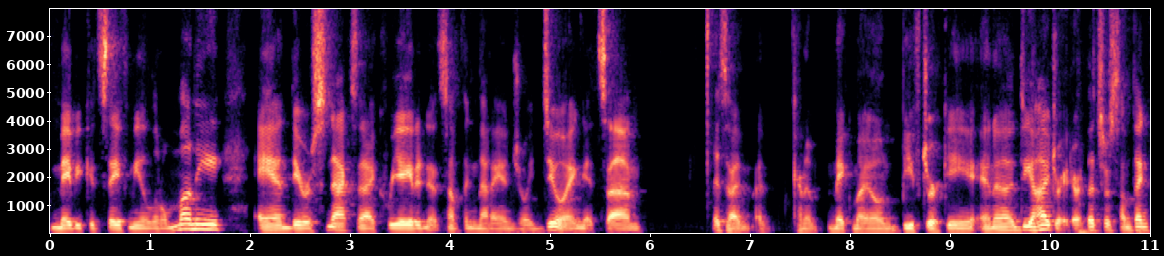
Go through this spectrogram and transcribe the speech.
maybe could save me a little money. And there are snacks that I created, and it's something that I enjoy doing. It's um, it's a, a kind of make my own beef jerky in a dehydrator. That's just something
